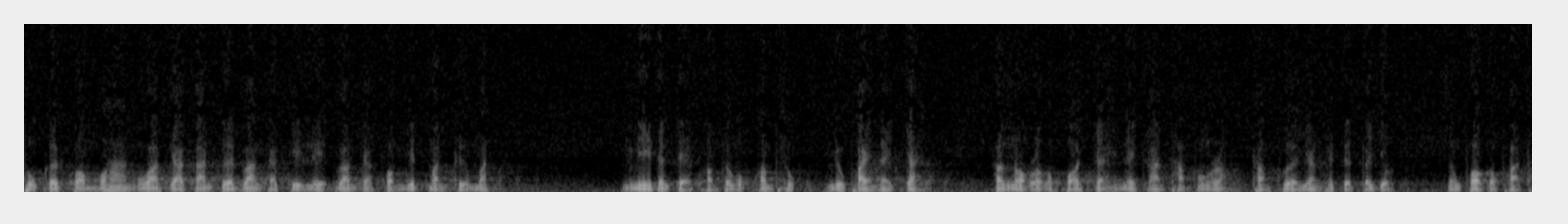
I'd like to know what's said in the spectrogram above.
สุขเกิดความว่างว่างจากการเกิดว่างจากกิเลสว่างจากความยึดมั่นถือมั่นมีตั้งแต่ความสงบความสุขอยู่ภายในใจ ข้างนอกเราก็พอใจในการทำของเรา ทำเพื่อยังให้เกิดประโยชน์หลวงพ่อก็พาท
